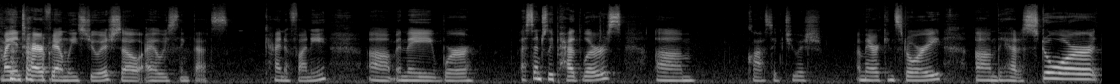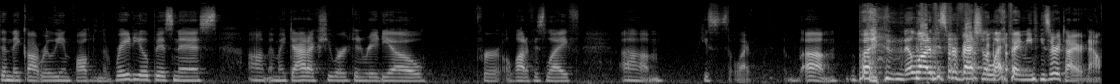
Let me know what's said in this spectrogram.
my entire family is Jewish, so I always think that's kind of funny. Um, and they were essentially peddlers, um, classic Jewish American story. Um, they had a store, then they got really involved in the radio business. Um, and my dad actually worked in radio for a lot of his life. Um, he's still alive, um, but a lot of his professional life, I mean, he's retired now.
